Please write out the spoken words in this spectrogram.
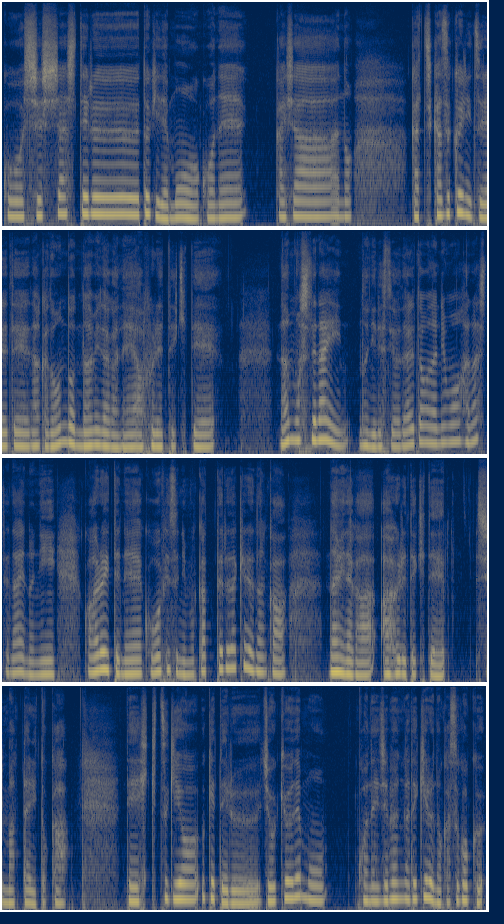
こう出社してる時でも、こうね、会社のが近づくにつれて、なんかどんどん涙がね、溢れてきて、何もしてないのにですよ。誰とも何も話してないのに、こう歩いてね、こうオフィスに向かってるだけでなんか涙が溢れてきてしまったりとか、で、引き継ぎを受けてる状況でも、こうね、自分ができるのかすごく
